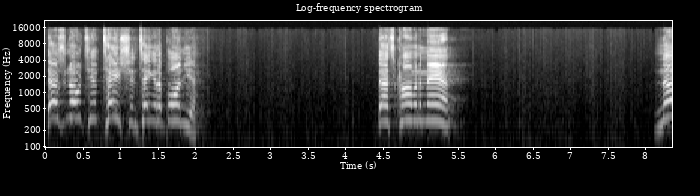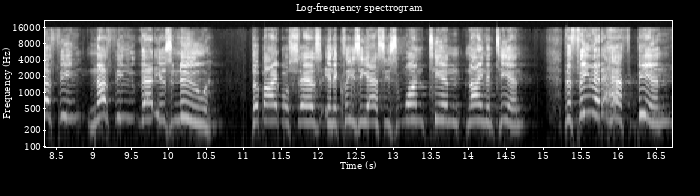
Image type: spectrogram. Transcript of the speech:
There's no temptation taken upon you. That's common to man. Nothing, nothing that is new the Bible says in Ecclesiastes 1 10, 9 and 10, the thing that hath been,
